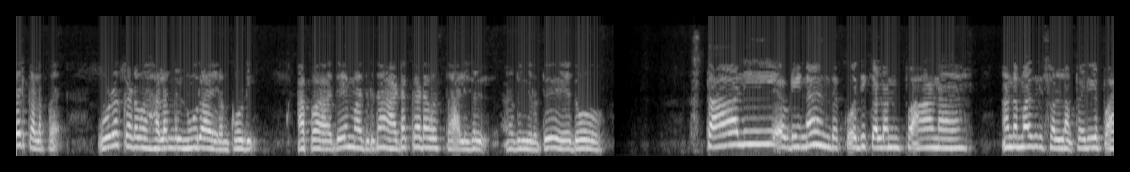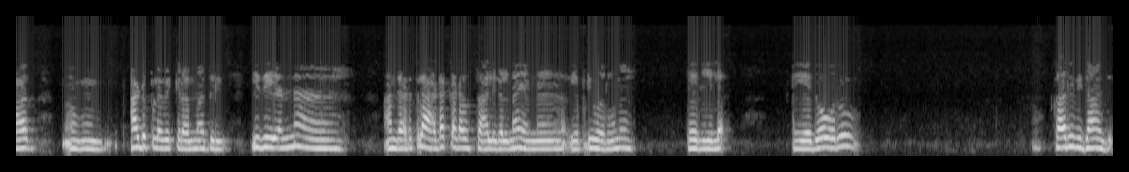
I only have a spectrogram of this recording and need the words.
ஏற்கலப்பை. உழக்கடவு ஹலங்கள் நூறாயிரம் கோடி. அப்போ அதே மாதிரி தான் அடக்கடவு ஸ்தாலிகள் அப்படிங்கிறது ஏதோ ஸ்தாலி அப்படின்னா இந்த கொதிக்கலன் பானை அந்த மாதிரி சொல்லலாம். பெரிய பா அடுப்பில் வைக்கிற மாதிரி. இது என்ன அந்த இடத்துல அடக்கடவு ஸ்தாலிகள்னா என்ன எப்படி வரும்னு தெரியல. ஏதோ ஒரு கருவி தான் இது.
